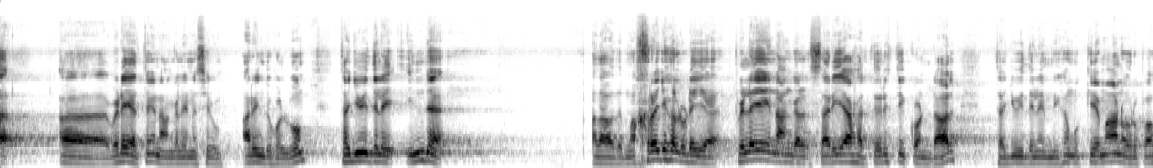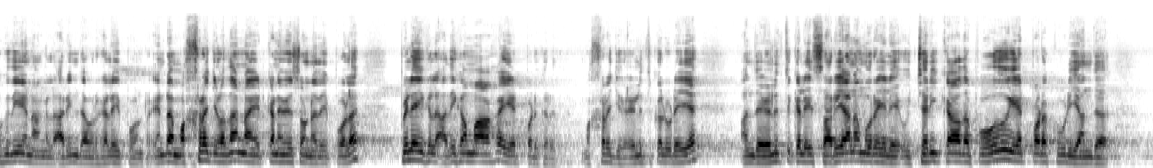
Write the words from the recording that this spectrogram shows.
விடயத்தை நாங்கள் என்ன செய்வோம்? அறிந்து கொள்வோம். தஜ்வீதிலே இந்த அதாவது மஹ்ரஜ்களுடைய பிழையை நாங்கள் சரியாக திருத்தி கொண்டால் தஜ்வீதிலே மிக முக்கியமான ஒரு பகுதியை நாங்கள் அறிந்தவர்களை போன்ற. என்ற மஹ்ரஜில் தான் நான் ஏற்கனவே சொன்னதைப் போல பிழைகள் அதிகமாக ஏற்படுகிறது. மஹ்ரஜ்கள் எழுத்துக்களுடைய அந்த எழுத்துக்களை சரியான முறையிலே உச்சரிக்காத போது ஏற்படக்கூடிய அந்த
